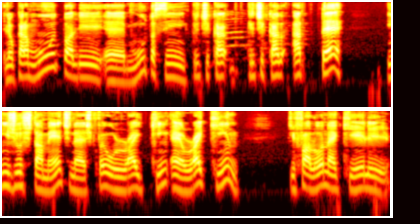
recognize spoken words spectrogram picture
ele é um cara muito ali, é, muito assim, critica, criticado até injustamente, né? Acho que foi o Raikin, é, o Raikin que falou, né, que ele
